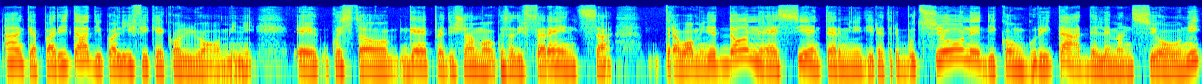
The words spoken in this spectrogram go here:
anche a parità di qualifiche con gli uomini e questo gap diciamo questa differenza tra uomini e donne è sia in termini di retribuzione di congruità delle mansioni,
